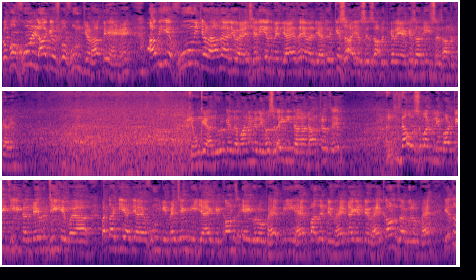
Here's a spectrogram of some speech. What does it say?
तो वो खून ला के उसको खून चढ़ाते हैं। अब ये खून चढ़ाना जो है, शरीयत में जायज़ है ना जायज़ है, किस आयत से साबित करें या किस हदीस से साबित करें? क्योंकि हजूर के ज़माने में तो मसला ही नहीं था, डॉक्टर थे। न उस वक्त लिबॉर्ट्री थी, न लेब थी कि पता किया जाए खून की मैचिंग की जाए कि कौन सा ए ग्रुप है बी है पॉजिटिव है नेगेटिव है, कौन सा ग्रुप है? ये तो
